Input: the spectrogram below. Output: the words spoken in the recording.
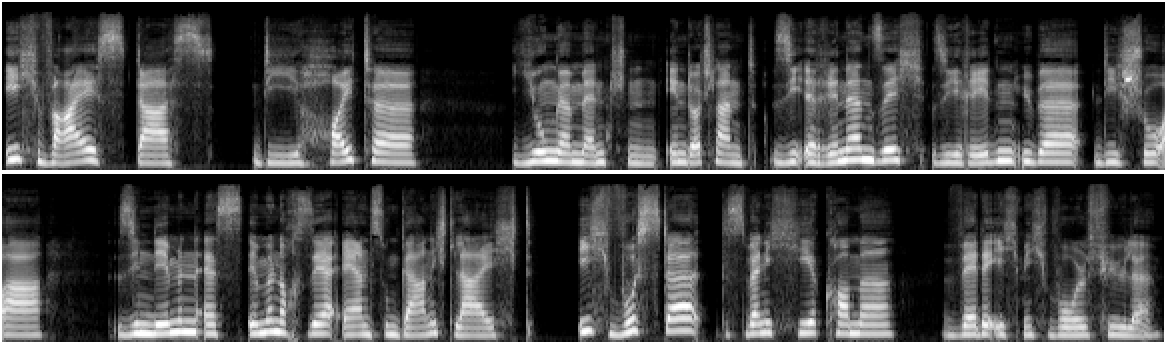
Ich weiß, dass die heute junge Menschen in Deutschland, sie erinnern sich, sie reden über die Shoah, sie nehmen es immer noch sehr ernst und gar nicht leicht. Ich wusste, dass wenn ich hier komme, werde ich mich wohlfühlen.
